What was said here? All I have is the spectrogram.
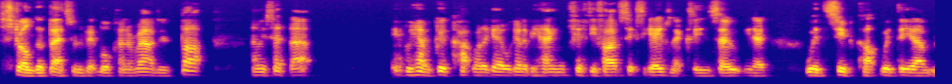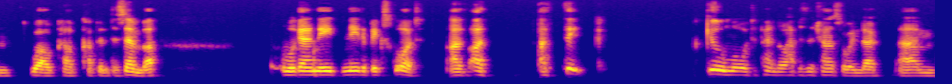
stronger, better, and a bit more kind of rounded. But having said that, if we have a good cup run again, we're going to be hanging 55, 60 games next season. So, you know, with Super Cup, with the um, World Club Cup in December, we're going to need need a big squad. I I, I think Gilmour will depend on what happens in the transfer window. Um,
